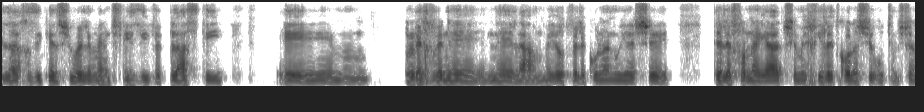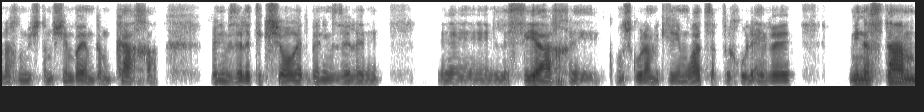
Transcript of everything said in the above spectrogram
להחזיק איזשהו אלמנט פיזי ופלסטי הולך ונעלם, היות ולכולנו יש אה, טלפון נייד שמכיל את כל השירותים שאנחנו משתמשים בהם גם ככה, בין אם זה לתקשורת, בין אם זה אה, לשיח, אה, כמו שכולם מכירים וואטסאפ וכולי, ומן הסתם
